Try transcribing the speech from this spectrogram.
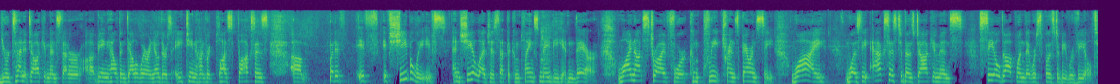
your Senate documents that are uh, being held in Delaware? I know there's 1,800 plus boxes, um, but if if if she believes and she alleges that the complaints may be hidden there, why not strive for complete transparency? Why was the access to those documents sealed up when they were supposed to be revealed?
